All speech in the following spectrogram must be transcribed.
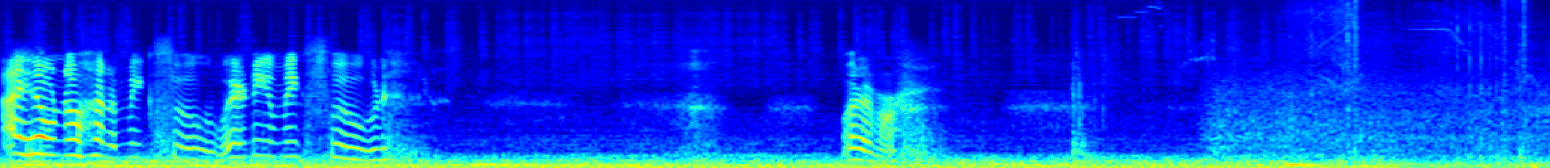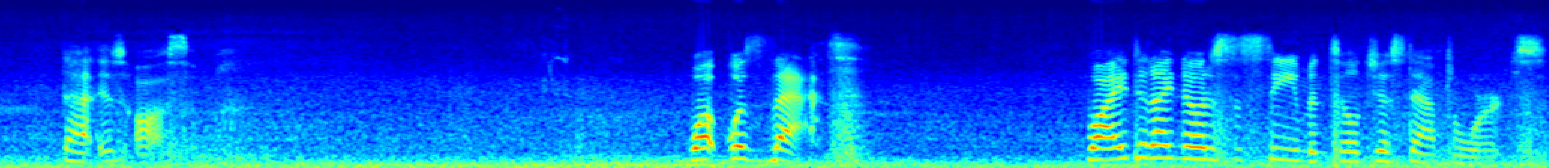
I don't know how to make food. Where do you make food? Whatever. That is awesome. What was that? Why did I notice the steam until just afterwards?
